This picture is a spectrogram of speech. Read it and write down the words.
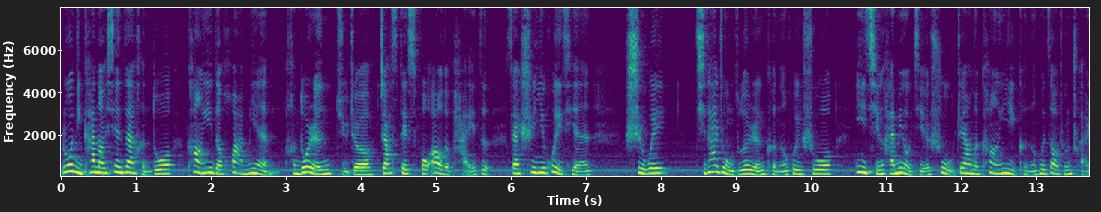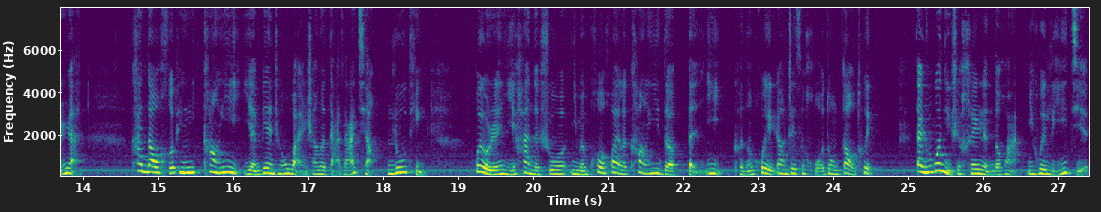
如果你看到现在很多抗议的画面，很多人举着 Justice for All 的牌子在市议会前示威，其他种族的人可能会说，疫情还没有结束，这样的抗议可能会造成传染。看到和平抗议演变成晚上的打砸抢 （looting）。会有人遗憾地说：“你们破坏了抗议的本意，可能会让这次活动倒退。”但如果你是黑人的话，你会理解，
